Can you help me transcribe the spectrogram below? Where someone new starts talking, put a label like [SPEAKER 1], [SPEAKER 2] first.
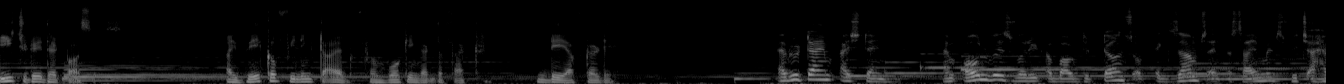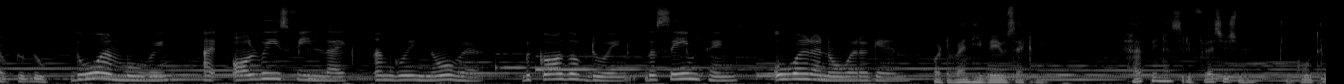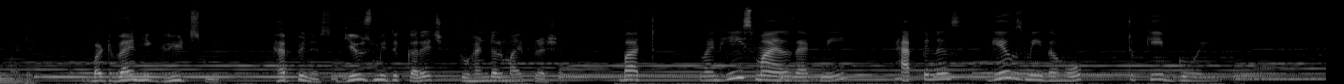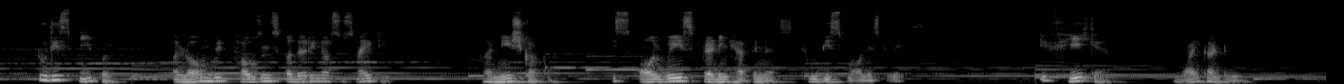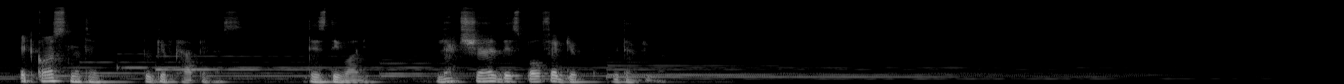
[SPEAKER 1] each day that passes, I wake up feeling tired from working at the factory day after day.
[SPEAKER 2] Every time I stand here, I'm always worried about the tons of exams and assignments which I have to do.
[SPEAKER 3] Though I'm moving, I always feel like I'm going nowhere because of doing the same things over and over again.
[SPEAKER 1] But when he waves at me, happiness refreshes me to go through my day.
[SPEAKER 2] But when he greets me, happiness gives me the courage to handle my pressure.
[SPEAKER 3] But when he smiles at me, happiness gives me the hope to keep going.
[SPEAKER 1] To these people, along with thousands other in our society, Harnish Kaka is always spreading happiness through the smallest ways. If he can, why can't we? It costs nothing to gift happiness. This Diwali, let's share this perfect gift with everyone.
